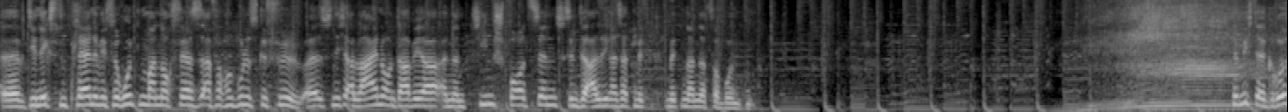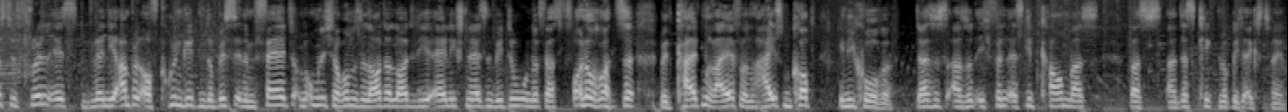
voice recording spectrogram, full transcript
Äh, die nächsten Pläne, wie viele Runden man noch fährt, ist einfach ein gutes Gefühl. Es ist nicht alleine und da wir an einem Teamsport sind, sind wir alle die ganze Zeit mit, miteinander verbunden. Für mich der größte Thrill ist, wenn die Ampel auf grün geht und du bist in einem Feld und um dich herum sind lauter Leute, die ähnlich schnell sind wie du und du fährst volle Rotze mit kalten Reifen und heißem Kopf in die Kurve. Das ist also, ich finde, es gibt kaum was, was, äh, das kickt wirklich extrem.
